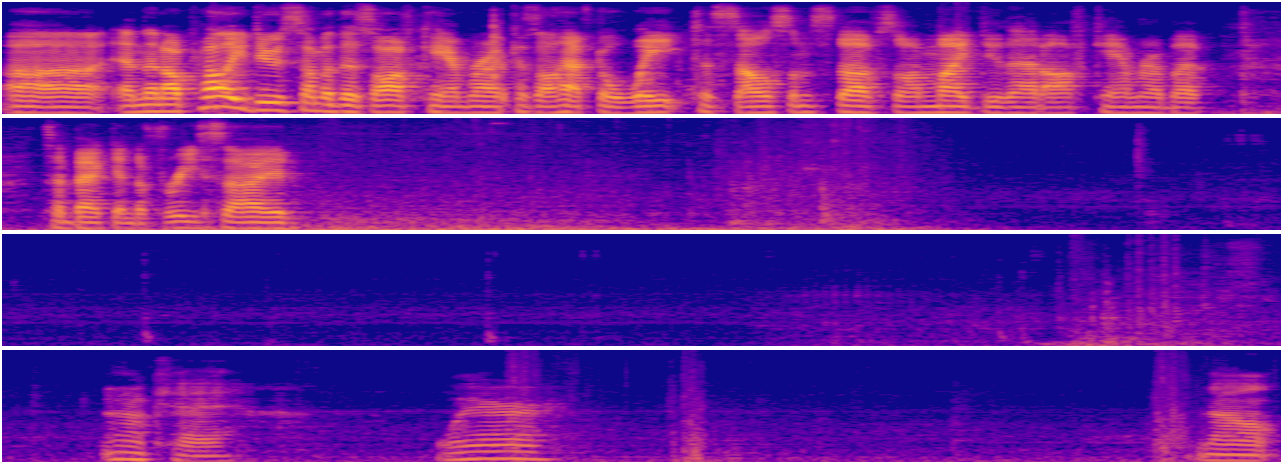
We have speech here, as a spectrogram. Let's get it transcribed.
Uh, and then I'll probably do some of this off camera because I'll have to wait to sell some stuff, so I might do that off camera. But to back into Freeside. Okay. Where No.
